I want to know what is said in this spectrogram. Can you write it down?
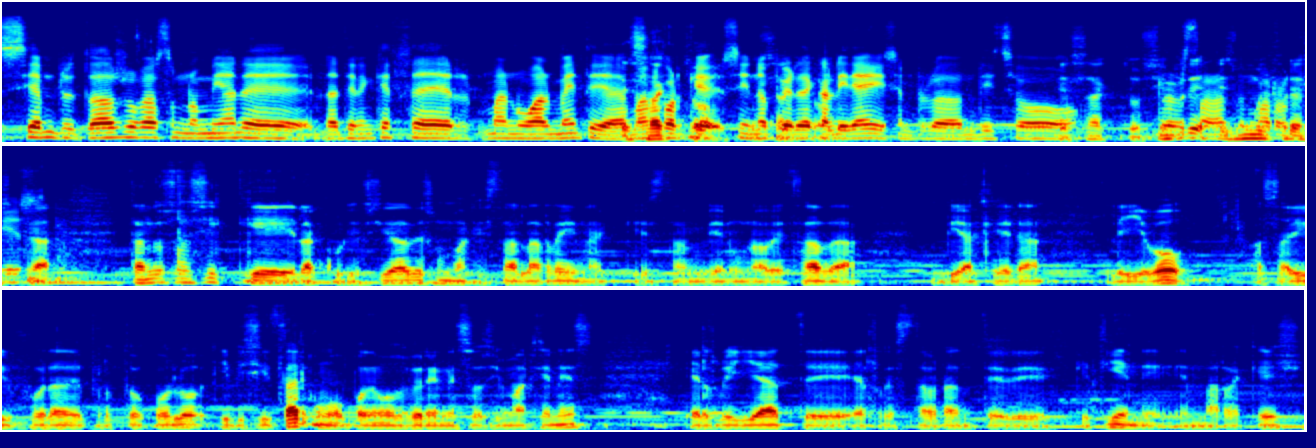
siempre toda su gastronomía le- la tienen que hacer manualmente y además Exacto, porque si no pierde calidad y siempre lo han dicho Exacto, siempre es muy marroquíes. fresca. Tanto es así que la curiosidad de Su Majestad la Reina, que es también una avezada viajera, le llevó a salir fuera de protocolo y visitar, como podemos ver en esas imágenes, el Riyad, eh, el restaurante de- que tiene en Marrakech,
